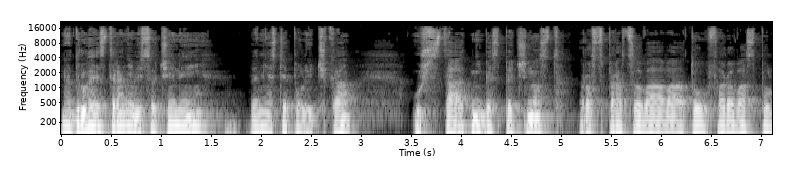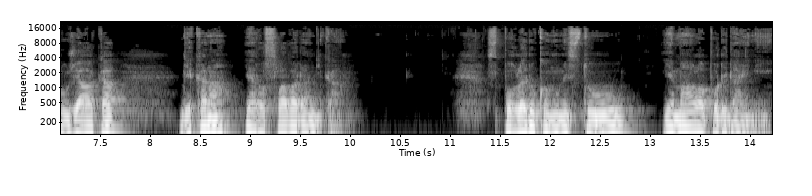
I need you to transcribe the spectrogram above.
Na druhé straně Vysočiny, ve městě Polička, už státní bezpečnost rozpracovává Toufarova spolužáka děkana Jaroslava Daňka. Z pohledu komunistů je málo poddajný.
